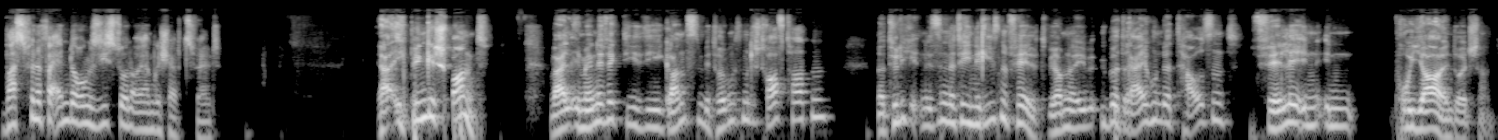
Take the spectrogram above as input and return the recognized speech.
was für eine Veränderung siehst du in eurem Geschäftsfeld? Ja, ich bin gespannt, weil im Endeffekt die, die ganzen Betäubungsmittelstraftaten, natürlich, das ist natürlich ein Riesenfeld. Wir haben über 300.000 Fälle in, in, pro Jahr in Deutschland.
